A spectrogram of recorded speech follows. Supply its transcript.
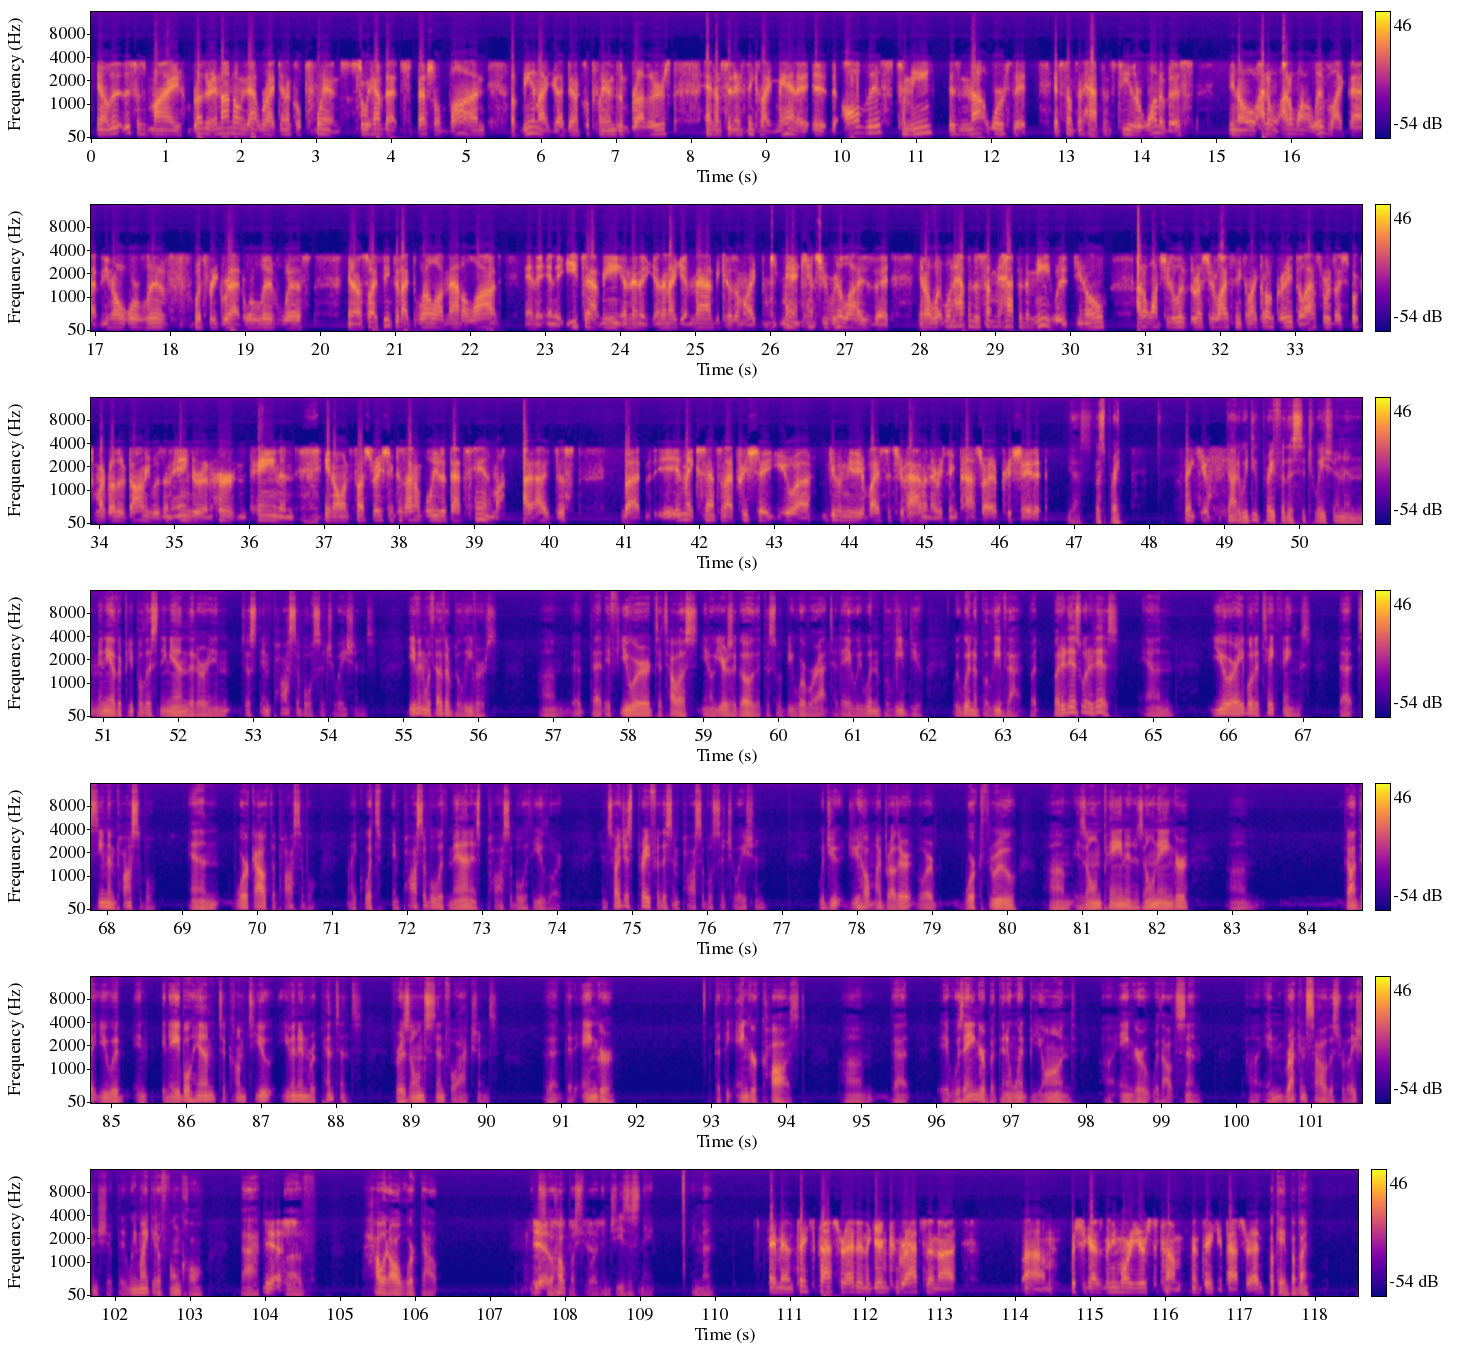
you know, th- this is my brother, and not only that, we're identical twins. So we have that special bond of being like identical twins and brothers. And I'm sitting there thinking, like, man, it, it, all this to me is not worth it. If something happens to either one of us, you know, I don't, I don't want to live like that, you know, or live with regret, or live with, you know. So I think that I dwell on that a lot and it and it eats at me and then it, and then I get mad because I'm like, man, can't you realize that you know what what happened if something happened to me? Would you know? I don't want you to live the rest of your life thinking like, oh, great, the last words I spoke to my brother Donnie was in anger and hurt and pain and you know and frustration because I don't believe that that's him. I, I just, but it makes sense, and I appreciate you uh, giving me the advice that you have and everything, Pastor. I appreciate it. Yes, let's pray. Thank you. God, we do pray for this situation and many other people listening in that are in just impossible situations, even with other believers. Um, that, that if you were to tell us, you know, years ago that this would be where we're at today, we wouldn't have believed you. We wouldn't have believed that. But but it is what it is, and you are able to take things that seem impossible and work out the possible. Like what's impossible with man is possible with you, Lord. And so I just pray for this impossible situation would you, do you help my brother, Lord, work through um, his own pain and his own anger? Um, God, that you would in, enable him to come to you even in repentance for his own sinful actions, that, that anger, that the anger caused, um, that it was anger, but then it went beyond uh, anger without sin uh, and reconcile this relationship. That we might get a phone call back Yes. of how it all worked out. Yes. So help us, Lord, in Jesus' name. Amen. Amen. Thank you, Pastor Ed. And again, congrats and uh, um, wish you guys many more years to come. And thank you, Pastor Ed. Okay, bye bye.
